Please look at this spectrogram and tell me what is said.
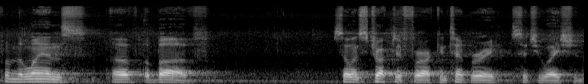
from the lens of above. So instructive for our contemporary situation.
